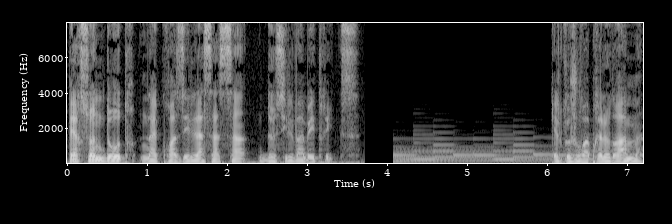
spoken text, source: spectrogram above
Personne d'autre n'a croisé l'assassin de Sylvain Bétrix. Quelques jours après le drame,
